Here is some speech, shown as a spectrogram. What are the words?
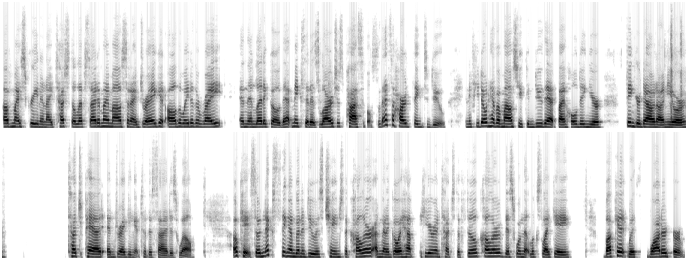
of my screen and I touch the left side of my mouse and I drag it all the way to the right and then let it go. That makes it as large as possible. So that's a hard thing to do. And if you don't have a mouse, you can do that by holding your finger down on your touchpad and dragging it to the side as well. Okay, so next thing I'm going to do is change the color. I'm going to go ahead here and touch the fill color, this one that looks like a bucket with water or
